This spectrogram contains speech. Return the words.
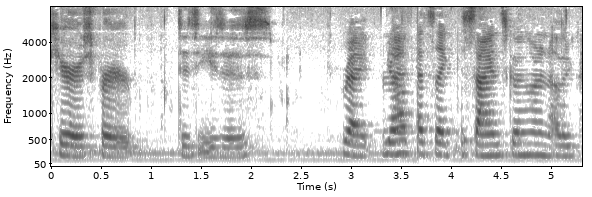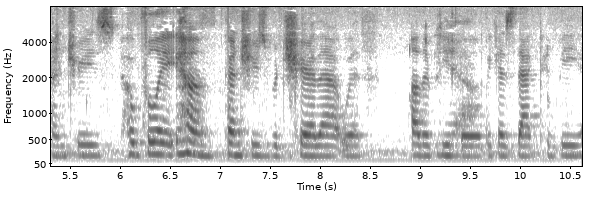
cures for diseases. Right. Yeah. That's like the science going on in other countries. Hopefully, um, countries would share that with other people because that could be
